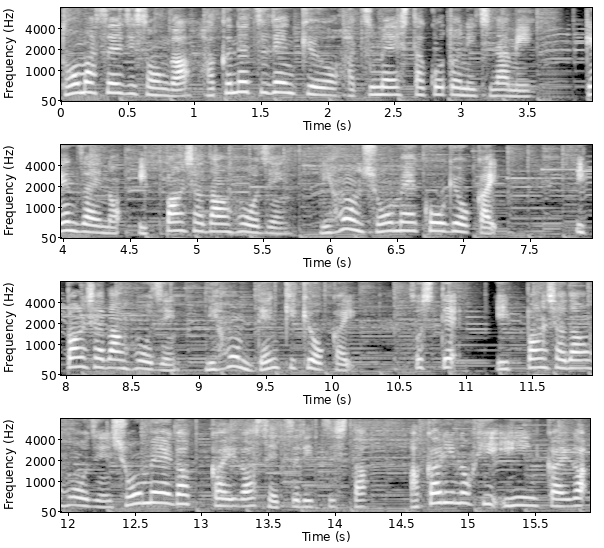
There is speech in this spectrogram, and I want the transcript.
トーマス・エジソンが白熱電球を発明したことにちなみ現在の一般社団法人日本照明工業会一般社団法人日本電気協会そして一般社団法人照明学会が設立した明かりの日委員会が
